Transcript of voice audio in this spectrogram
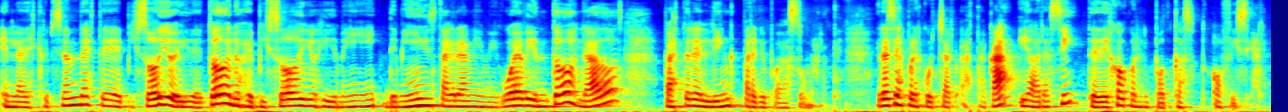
en la descripción de este episodio y de todos los episodios y de mi, de mi Instagram y mi web y en todos lados va a estar el link para que puedas sumarte. Gracias por escuchar hasta acá y ahora sí te dejo con el podcast oficial.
